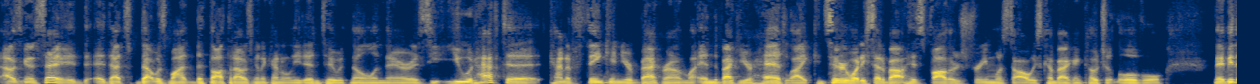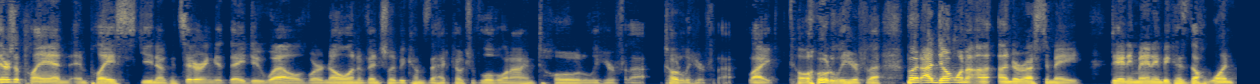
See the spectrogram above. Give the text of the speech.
I was going to say that's that was my the thought that I was going to kind of lead into with Nolan. There is you, you, would have to kind of think in your background, like in the back of your head, like considering what he said about his father's dream was to always come back and coach at Louisville maybe there's a plan in place, you know, considering that they do well, where Nolan eventually becomes the head coach of Louisville. And I am totally here for that. Totally here for that. Like, totally here for that. But I don't want to uh, underestimate Danny Manning because the one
